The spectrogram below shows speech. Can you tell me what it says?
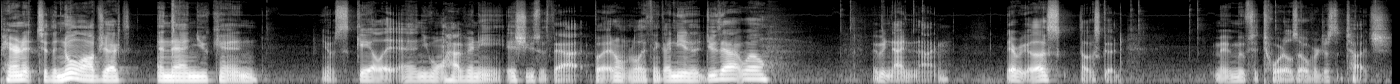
parent it to the null object, and then you can, you know, scale it and you won't have any issues with that. But I don't really think I need to do that. Well, maybe 99. There we go. That looks, that looks good maybe move tutorials over just a touch.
